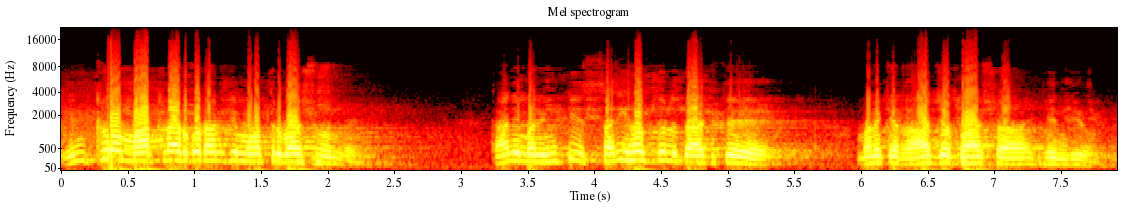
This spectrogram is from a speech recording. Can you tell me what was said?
ఇంట్లో మాట్లాడుకోవడానికి మాతృభాష ఉంది. కానీ మన ఇంటి సరిహద్దులు దాటితే మనకి రాజభాష హిందీ ఉంది.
